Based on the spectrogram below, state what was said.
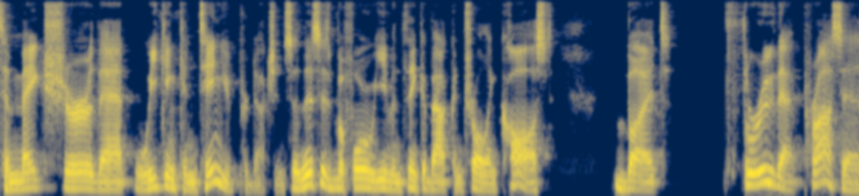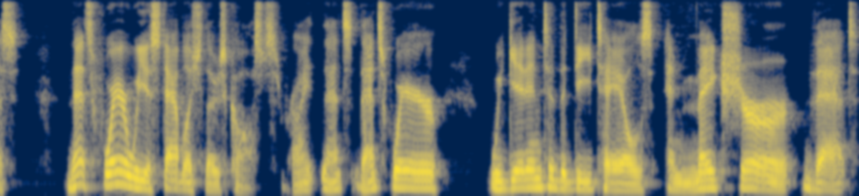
to make sure that we can continue production. So this is before we even think about controlling cost, but through that process, that's where we establish those costs, right? That's that's where we get into the details and make sure that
